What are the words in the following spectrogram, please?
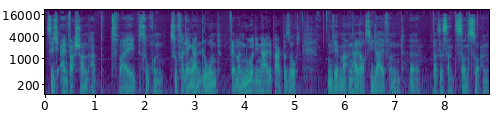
sich einfach schon ab zwei Besuchen zu verlängern lohnt, wenn man nur den Heidepark besucht. Und wir machen halt auch Sea Life und äh, was ist sonst so an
